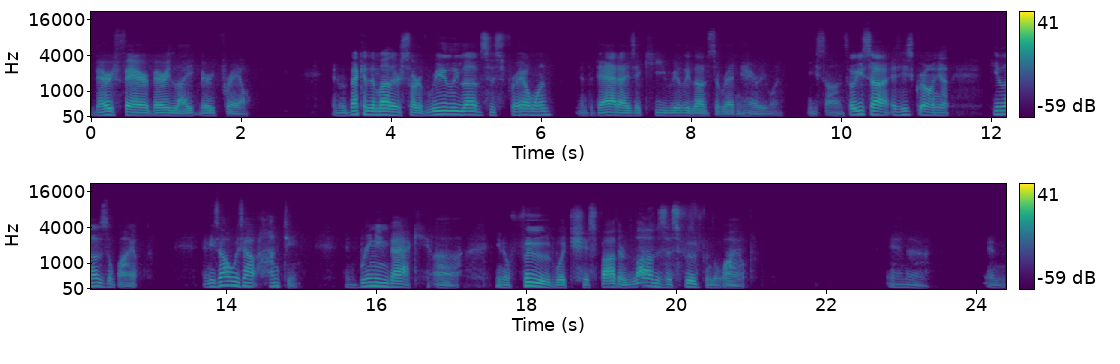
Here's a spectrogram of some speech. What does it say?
very fair, very light, very frail. And Rebecca, the mother, sort of really loves this frail one. And the dad, Isaac, he really loves the red and hairy one, Esau. And so Esau, as he's growing up, he loves the wild. And he's always out hunting and bringing back, uh, you know, food which his father loves as food from the wild. And uh, and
